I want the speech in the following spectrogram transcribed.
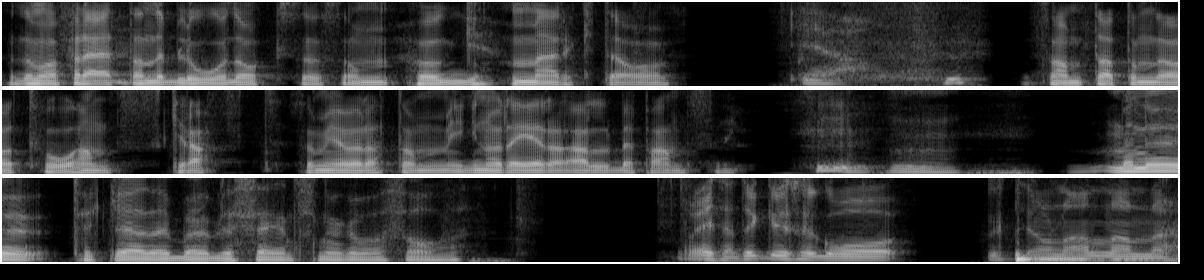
De har frätande blod också som Hugg märkte av. Ja. Samt att de då har tvåhandskraft som gör att de ignorerar all bepansring. Mm. Men nu tycker jag det börjar bli sent så nu går vi och sova. Jag vet inte, jag tycker vi ska gå till någon annan. Det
